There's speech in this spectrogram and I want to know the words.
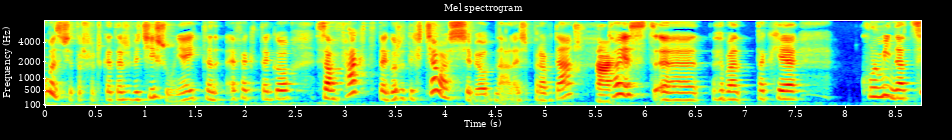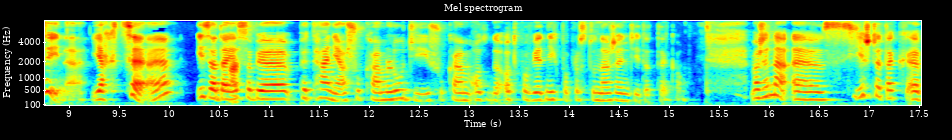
umysł się troszeczkę też wyciszył, nie? I ten efekt tego, sam fakt tego, że Ty chciałaś siebie odnaleźć, prawda? Tak. To jest e, chyba takie kulminacyjne. Ja chcę i zadaję tak. sobie pytania, szukam ludzi, szukam od, odpowiednich po prostu narzędzi do tego. Marzena, e, jeszcze tak e,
